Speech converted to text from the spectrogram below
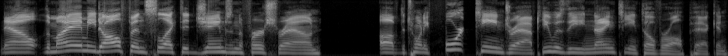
Now, the Miami Dolphins selected James in the first round of the 2014 draft. He was the 19th overall pick, and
